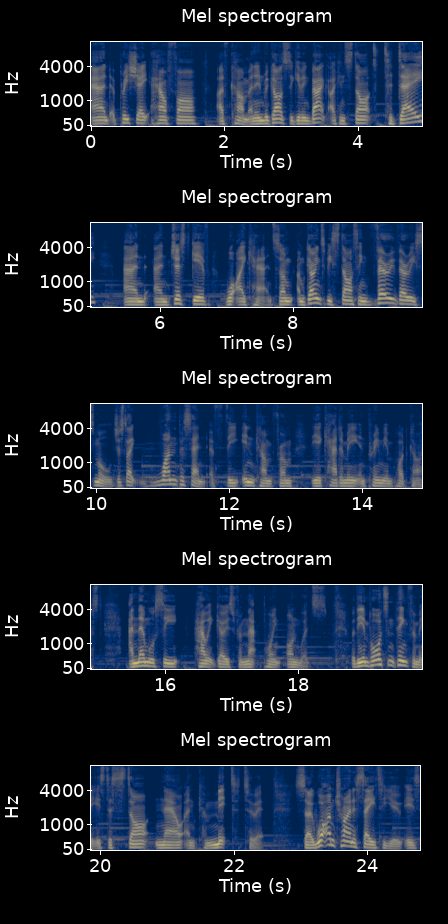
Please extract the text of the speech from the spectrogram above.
and appreciate how far I've come. And in regards to giving back, I can start today and and just give what I can. So I'm I'm going to be starting very very small, just like 1% of the income from the Academy and Premium podcast, and then we'll see how it goes from that point onwards. But the important thing for me is to start now and commit to it. So, what I'm trying to say to you is,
